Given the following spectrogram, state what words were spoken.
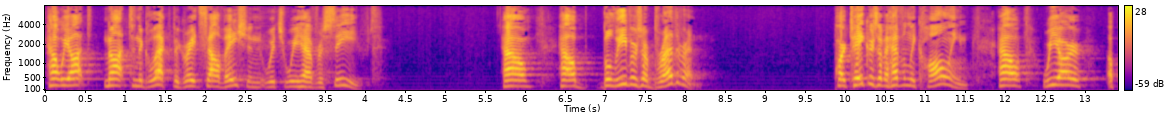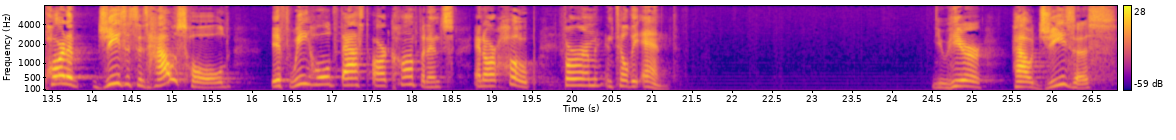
How we ought not to neglect the great salvation which we have received. How, how believers are brethren, partakers of a heavenly calling. How we are a part of Jesus' household if we hold fast our confidence and our hope firm until the end. You hear how Jesus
